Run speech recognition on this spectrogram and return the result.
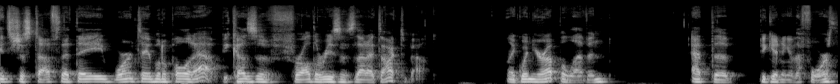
It's just tough that they weren't able to pull it out because of, for all the reasons that I talked about. Like when you're up 11 at the beginning of the fourth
